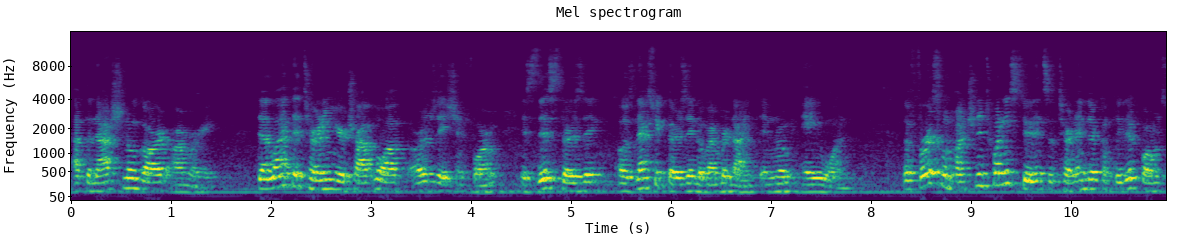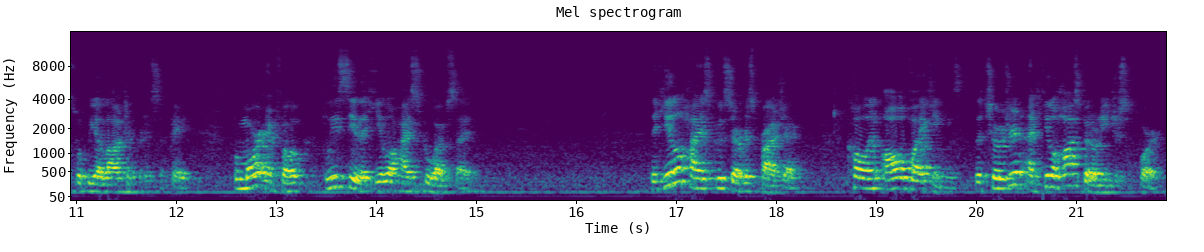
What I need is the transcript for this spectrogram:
at the National Guard Armory. Deadline to turn in your travel authorization form is this Thursday, oh, it's next week Thursday, November 9th in room A1. The first 120 students to turn in their completed forms will be allowed to participate. For more info, please see the Hilo High School website. The Hilo High School Service Project, calling all Vikings. The children at Hilo Hospital need your support.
